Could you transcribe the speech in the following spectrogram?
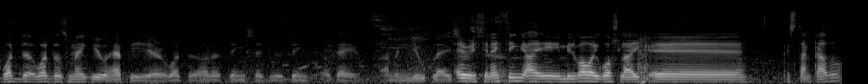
What do, what does make you happy here? What are the things that you think? Okay, I'm in a new place. it's, Everything. I uh, think I, in Bilbao I was like uh, estancado.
